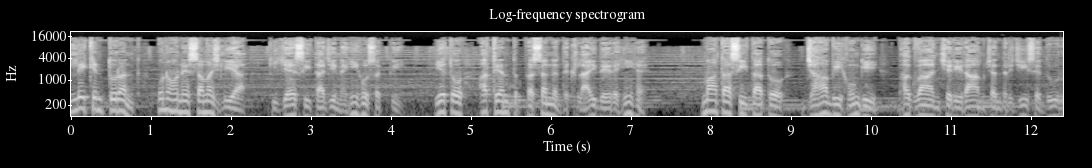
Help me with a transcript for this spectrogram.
लेकिन तुरंत उन्होंने समझ लिया कि यह सीता जी नहीं हो सकती। ये तो अत्यंत प्रसन्न दिखलाई दे रही हैं। माता सीता तो जहाँ भी होंगी, भगवान श्री रामचंद्र जी से दूर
